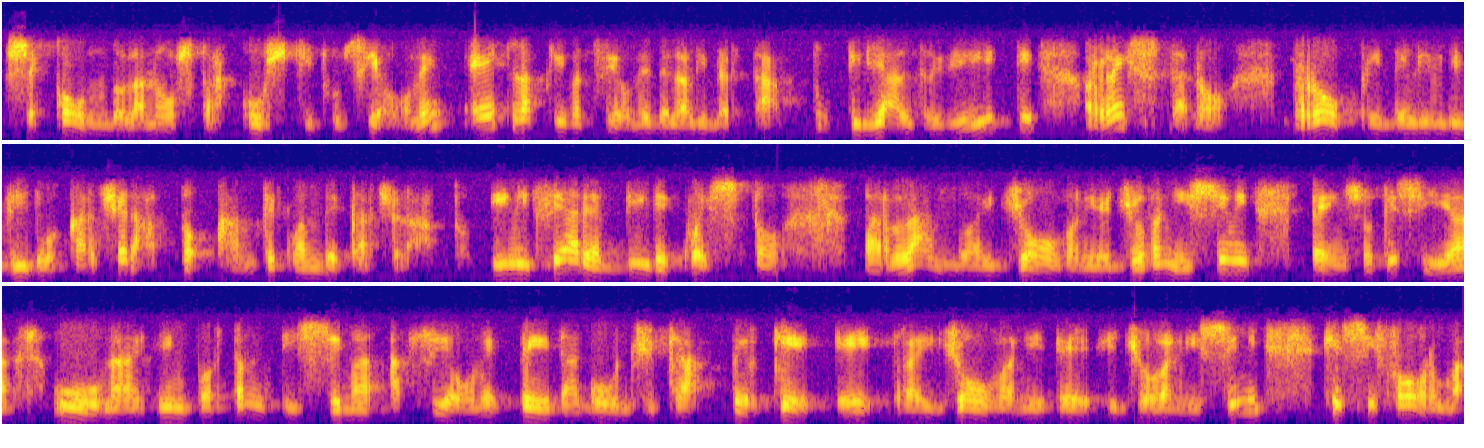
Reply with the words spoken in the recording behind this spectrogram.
secondo la nostra Costituzione, è la privazione della libertà. Tutti gli altri diritti restano propri dell'individuo carcerato anche quando è carcerato. Iniziare a dire questo parlando ai giovani e giovanissimi penso che sia una importantissima azione pedagogica perché è tra i giovani e i giovanissimi che si forma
